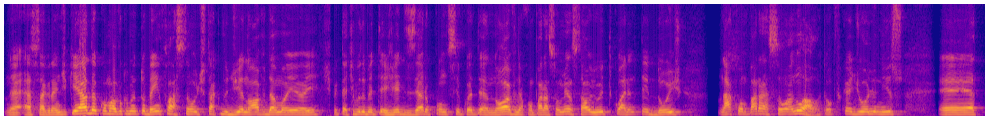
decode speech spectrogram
né, essa grande queda. Como a Álvaro comentou bem, inflação, o destaque do dia 9 da manhã aí, expectativa do BTG de 0,59 na comparação mensal e 8,42 na comparação anual. Então fica de olho nisso é,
